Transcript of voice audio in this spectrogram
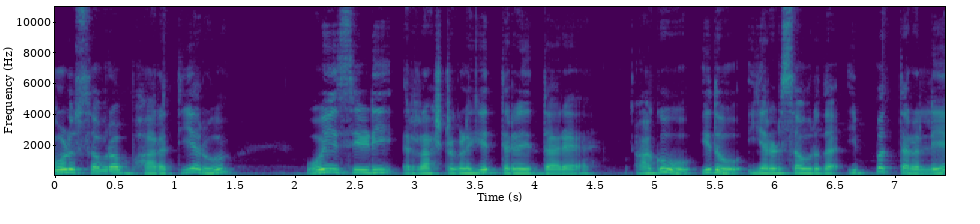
ಏಳು ಸಾವಿರ ಭಾರತೀಯರು ಒ ಇ ಸಿ ಡಿ ರಾಷ್ಟ್ರಗಳಿಗೆ ತೆರಳಿದ್ದಾರೆ. ಹಾಗೂ ಇದು ಎರಡು ಸಾವಿರದ ಇಪ್ಪತ್ತರಲ್ಲಿ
